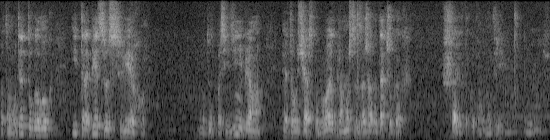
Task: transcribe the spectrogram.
Потом вот этот уголок и трапецию сверху. Вот тут посередине прямо этого участка бывает прям мышца зажата так, что как шарик такой там внутри. Понимаешь?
